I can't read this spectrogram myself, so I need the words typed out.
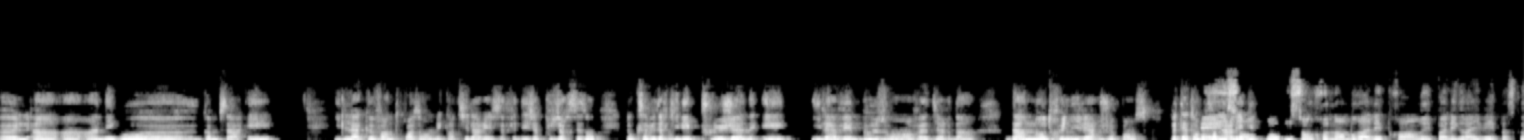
euh, un un, un ego euh, comme ça et il n'a que 23 ans, mais quand il arrive, ça fait déjà plusieurs saisons. Donc ça veut dire Mhm. qu'il est plus jeune et il avait besoin, on va dire, d'un d'un autre univers, je pense, peut-être en Mais première ils sont ligue. trop, ils sont trop nombreux à les prendre et pas les driver parce que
